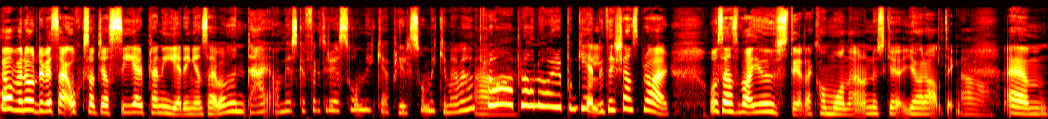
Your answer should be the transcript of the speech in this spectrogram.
ja men och du vet så här, också att jag ser planeringen så här, men, det här, ja, men jag ska fakturera så mycket i april, så mycket men, men bra, ja. bra nu är det på G, det känns bra här. Och sen så bara just det, där kom månaden och nu ska jag göra allting. Ja. Um,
